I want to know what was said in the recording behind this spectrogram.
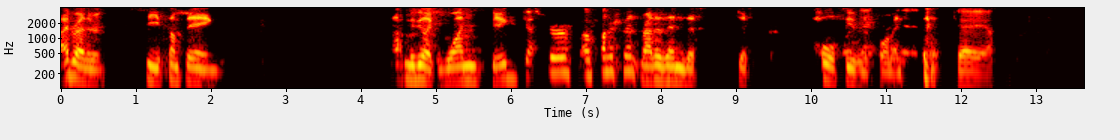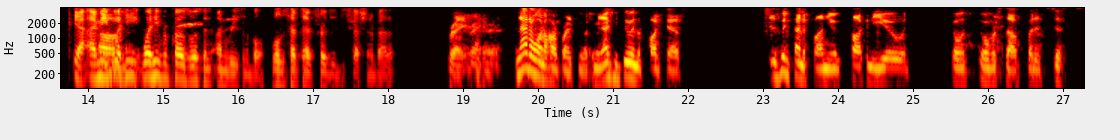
I'd rather be something uh, maybe like one big gesture of punishment rather than this just whole season of torment. yeah, yeah, yeah. Yeah, I mean, um, what he what he proposed wasn't unreasonable. We'll just have to have further discussion about it. Right, right, right. And I don't want to harp on it too much. I mean, actually doing the podcast it's been kind of fun, you know, talking to you and going over stuff, but it's just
